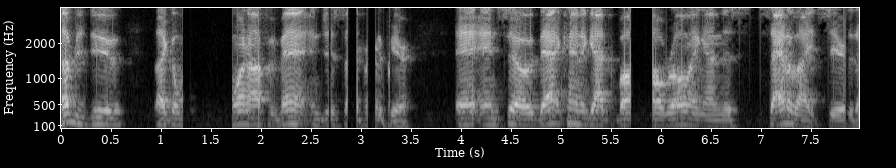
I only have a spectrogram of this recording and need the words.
I'd love to do like a one-off event and just like bring it here. And, and so that kind of got the ball rolling on this satellite series that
